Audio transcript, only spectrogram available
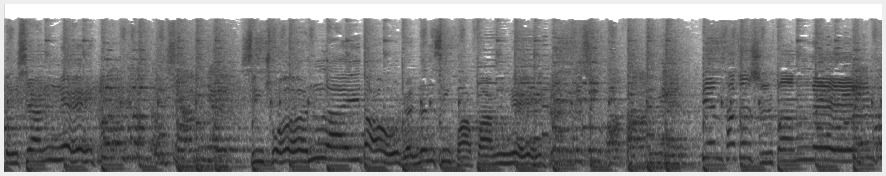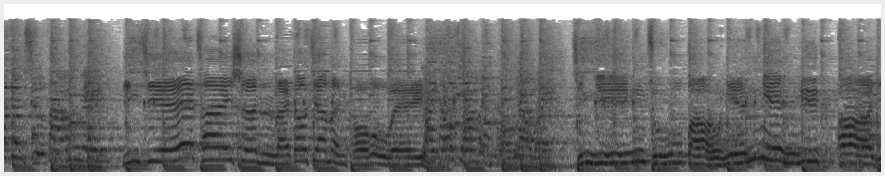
咚响哎，锣鼓咚咚响哎，新春来到，人人心花放哎，人人心花放哎，鞭炮正释放哎，鞭炮正释放哎，迎接财神来到家门口哎，来到家门口呀喂，金银珠宝年年余啊，一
